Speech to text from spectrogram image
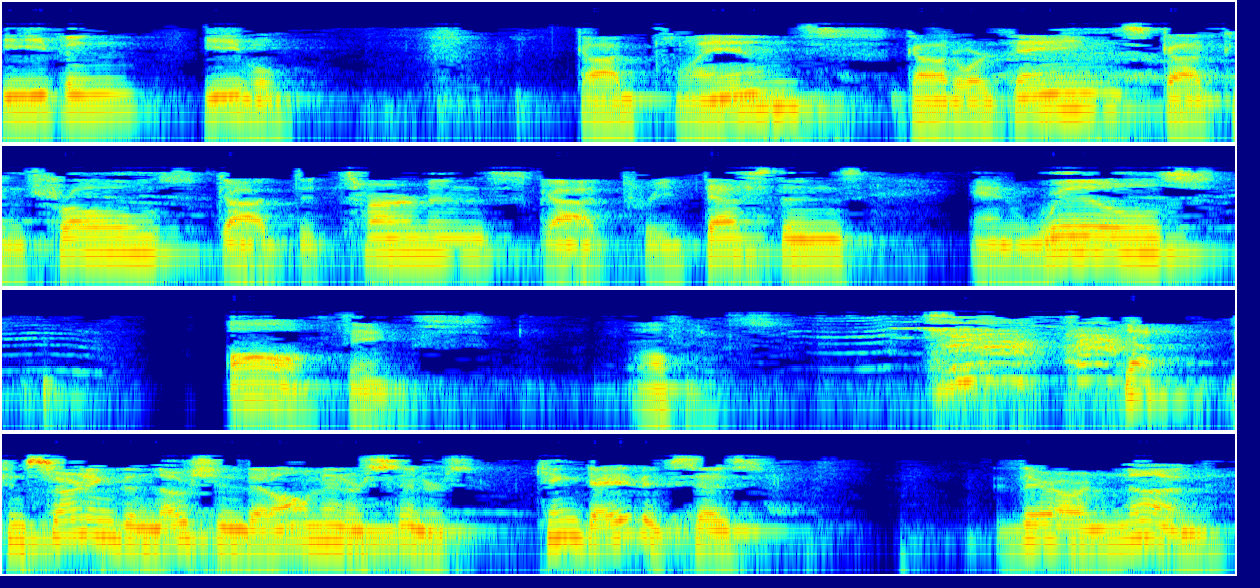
even evil. God plans, God ordains, God controls, God determines, God predestines, and wills all things. All things. Now, concerning the notion that all men are sinners, King David says, There are none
